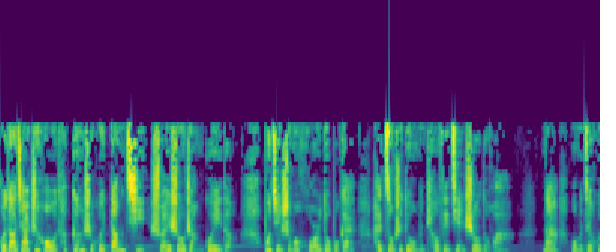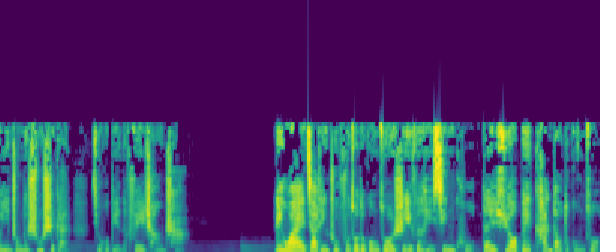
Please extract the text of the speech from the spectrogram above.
回到家之后，他更是会当起甩手掌柜的，不仅什么活儿都不干，还总是对我们挑肥拣瘦的话，那我们在婚姻中的舒适感就会变得非常差。另外，家庭主妇做的工作是一份很辛苦但需要被看到的工作。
